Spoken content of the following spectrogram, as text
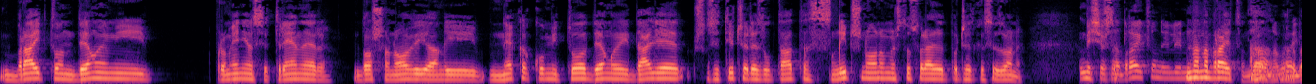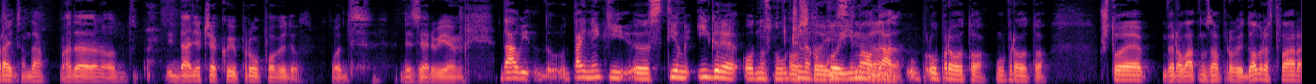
Brighton, deluje mi, promenio se trener, došao novi, ali nekako mi to deluje i dalje, što se tiče rezultata, slično onome što su radili od početka sezone. Misliš na Brighton ili Na, na Brighton, da, Aha, na na Brighton. Brighton. da. Mada ono, i dalje čekaju prvu pobedu pod Dezerbijem. Da, ali taj neki uh, stil igre, odnosno učinak Ostaje koji je imao, da, da, da. up- upravo to, upravo to. Što je verovatno zapravo i dobra stvar,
